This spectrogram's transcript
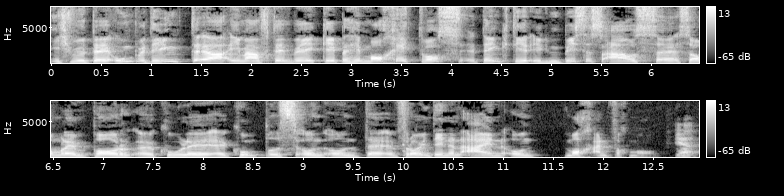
Ich würde unbedingt äh, ihm auf den Weg geben, hey, mach etwas, denk dir irgendein Business aus, äh, sammle ein paar äh, coole äh, Kumpels und, und äh, Freundinnen ein und mach einfach mal. Ja.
